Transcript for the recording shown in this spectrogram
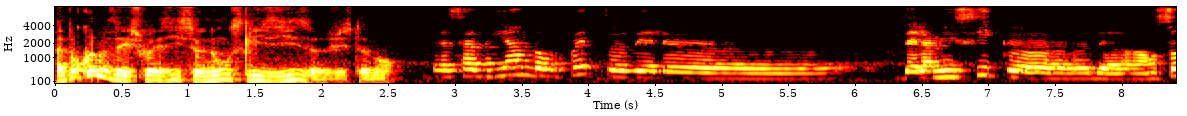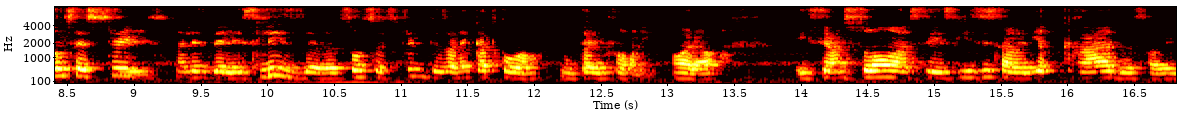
ah, pourquoi vous avez choisi ce nom, Sleazy's, justement? Ben, Ça vient en fait de, le, de la musique euh, de, en Sunset Street, dans les, de les Sleaze, euh, Sunset Street des années 80, en Californie. Voilà. Et c'est un son assez sleazy, ça veut dire crade, ça veut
